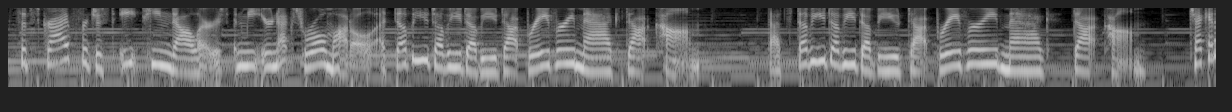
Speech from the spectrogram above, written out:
Subscribe for just $18 and meet your next role model at www.braverymag.com. That's www.braverymag.com. Check it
